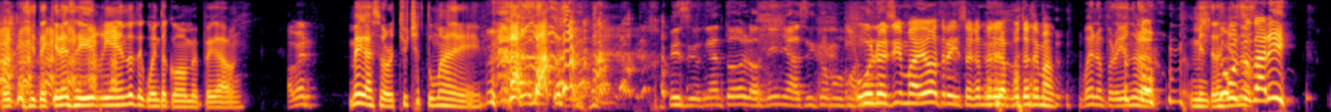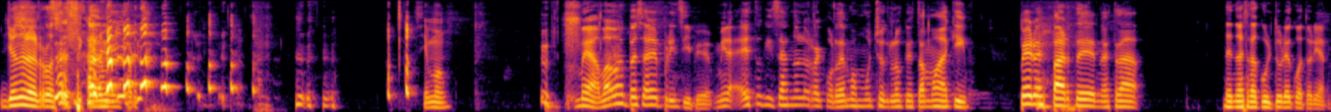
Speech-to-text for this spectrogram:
Porque si te quieres seguir riendo, te cuento cómo me pegaban. A ver, Megazord, chucha tu madre. Y se unían todos los niños así como... uno encima de otro y sacándole la puta a este man. Bueno, pero yo no era. Mientras yo ¿Cómo no, Cesarí? yo no era el rosa, así que no me importa. Simón. Mira, vamos a empezar el principio. Mira, esto quizás no lo recordemos mucho los que estamos aquí, pero es parte de nuestra, de nuestra cultura ecuatoriana.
